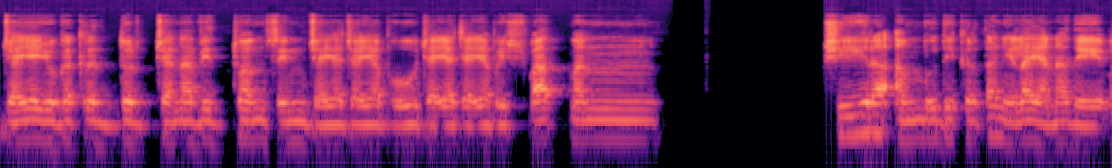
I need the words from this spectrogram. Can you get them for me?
ಜಯ ಯುಗ ಕೃದ್ದುರ್ಜನ ವಿಧ್ವಂಸಿನ್ ಜಯ ಜಯ ಭೂ ಜಯ ಜಯ ವಿಶ್ವಾತ್ಮನ್. ಕ್ಷೀರ ಅಂಬುದಿಕೃತ ನಿಲಯನ ದೇವ.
